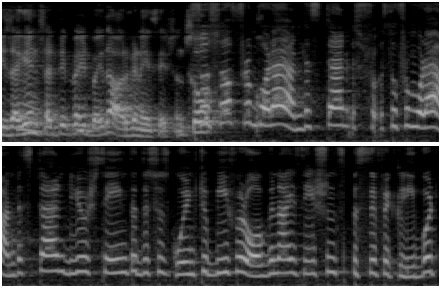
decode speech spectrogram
is again hmm. certified by the organization. So, so, so from what I understand, so from what I understand, you're saying that this is going to be for organizations specifically. But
